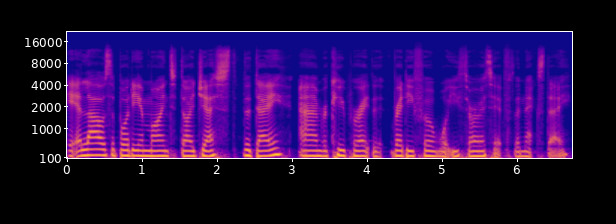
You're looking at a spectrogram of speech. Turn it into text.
It allows the body and mind to digest the day and recuperate ready for what you throw at it for the next day.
